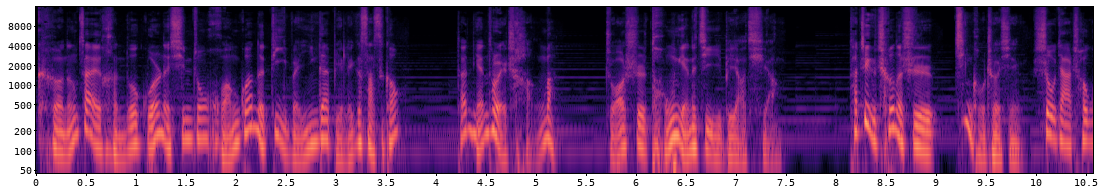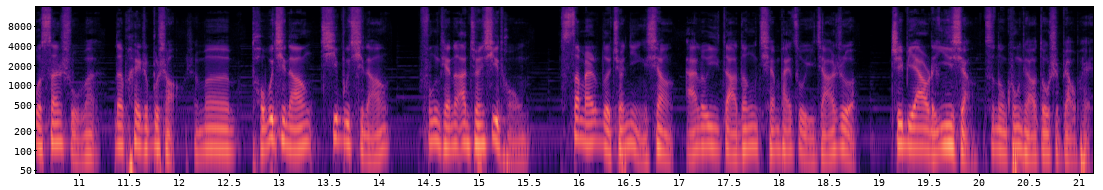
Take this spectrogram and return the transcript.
可能在很多国人的心中，皇冠的地位应该比雷克萨斯高。它年头也长嘛，主要是童年的记忆比较强。它这个车呢是进口车型，售价超过三十五万，那配置不少，什么头部气囊、七部气囊、丰田的安全系统、三百度的全景影像、LED 大灯、前排座椅加热、JBL 的音响、自动空调都是标配。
